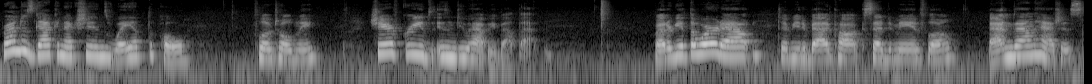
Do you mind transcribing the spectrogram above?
Brenda's got connections way up the pole, Flo told me. Sheriff Greaves isn't too happy about that. Better get the word out, Deputy Babcock said to me and Flo. Batten down the hatches.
